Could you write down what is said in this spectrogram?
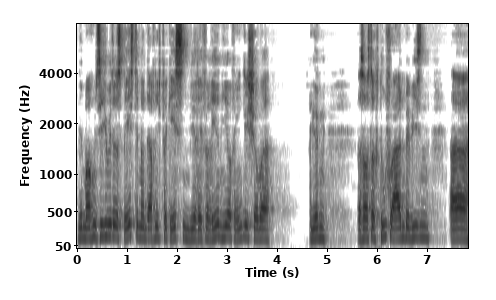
Wir machen sicher wieder das Beste. Man darf nicht vergessen, wir referieren hier auf Englisch, aber Jürgen, das hast auch du vor allem bewiesen. Äh,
